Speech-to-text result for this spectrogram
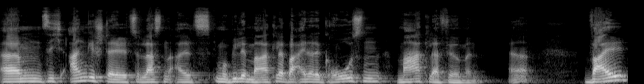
ähm, sich angestellt zu lassen als Immobilienmakler bei einer der großen Maklerfirmen? Ja? Weil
